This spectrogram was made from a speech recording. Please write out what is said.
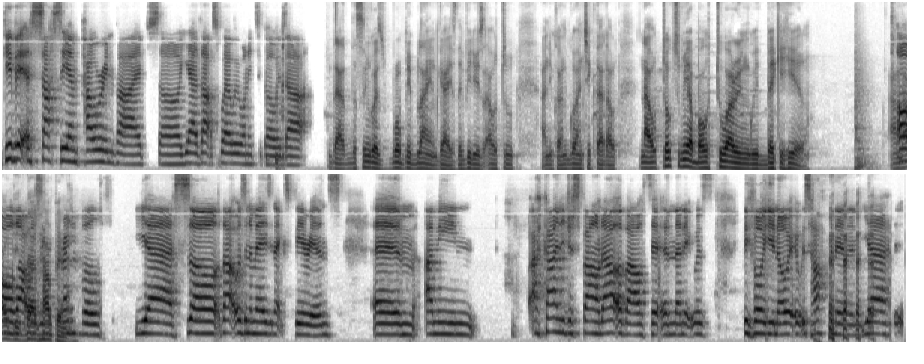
give it a sassy, empowering vibe. So yeah, that's where we wanted to go with that that the single is Rob Me Blind, guys. The video is out too, and you can go and check that out. Now, talk to me about touring with Becky Hill. And oh, that, that, was happen? incredible. Yeah, so that was an amazing experience. Um, I mean, I kind of just found out about it, and then it was before you know it, it was happening, and yeah, it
